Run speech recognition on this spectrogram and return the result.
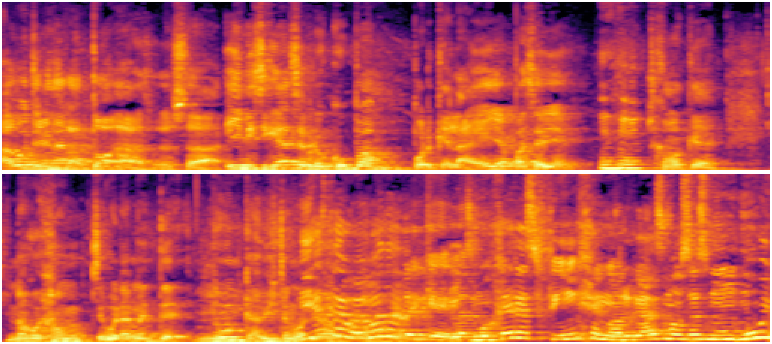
hago terminar a todas. O sea, y ni siquiera se preocupan porque la ella pase bien. Es como que. No, weón, seguramente nunca has visto un Y este orgasmo de una huevo mujer. de que las mujeres fingen orgasmos es muy,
